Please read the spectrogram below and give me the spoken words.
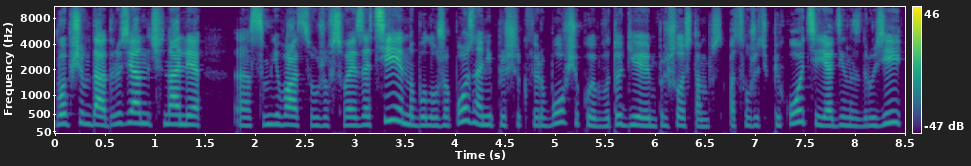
В общем, да, друзья начинали э, сомневаться уже в своей затее, но было уже поздно, они пришли к вербовщику, и в итоге им пришлось там отслужить в пехоте, и один из друзей,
